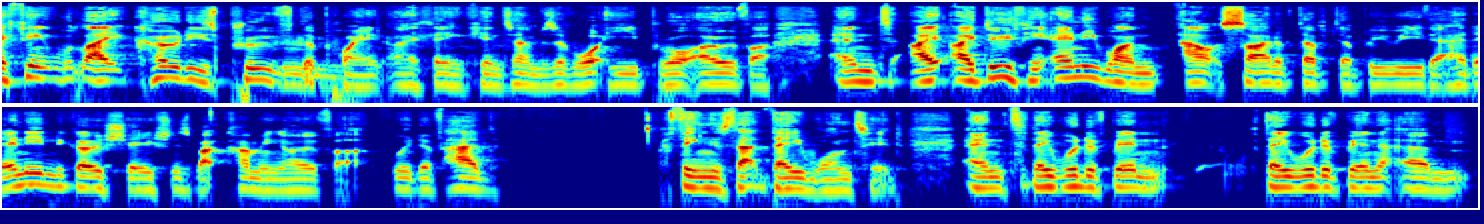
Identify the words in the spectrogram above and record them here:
I think like Cody's proved Hmm. the point. I think in terms of what he brought over, and I, I do think anyone outside of WWE that had any negotiations about coming over would have had things that they wanted, and they would have been they would have been um,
